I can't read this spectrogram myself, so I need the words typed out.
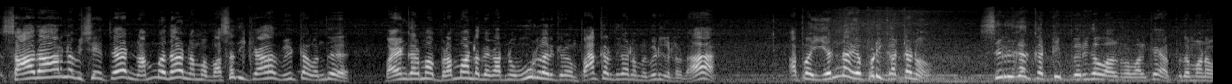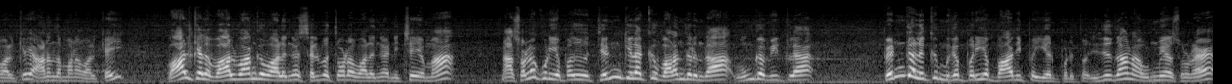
சாதாரண விஷயத்த நம்ம தான் நம்ம வசதிக்காக வீட்டை வந்து பயங்கரமாக பிரம்மாண்டத்தை காட்டணும். ஊரில் இருக்கிறவங்க பார்க்கறதுக்காக நம்ம வீடு கட்டுறதா? அப்போ என்ன எப்படி கட்டணும்? சிறுக கட்டி பெருக வாழ்கிற வாழ்க்கை அற்புதமான வாழ்க்கை ஆனந்தமான வாழ்க்கை. வாழ்க்கையில் வாழ்வாங்க வாழுங்க செல்வத்தோடு வாழுங்க. நிச்சயமாக நான் சொல்லக்கூடிய பதிவு தென்கிழக்கு வளர்ந்துருந்தா உங்கள் வீட்டில் பெண்களுக்கு மிகப்பெரிய பாதிப்பை ஏற்படுத்தும். இதுதான் நான் உண்மையாக சொல்கிறேன்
